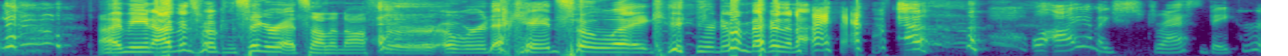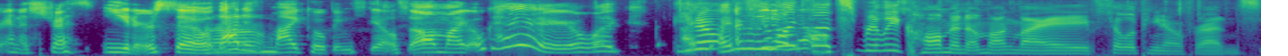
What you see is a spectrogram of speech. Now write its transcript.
I mean, I've been smoking cigarettes on and off for over a decade, so like you're doing better than I am. well, I am a stress baker and a stress eater, so that is Oh. my coping skill. So I'm like, okay, like You I- know, I I, really feel don't like know. that's really common among my Filipino friends.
